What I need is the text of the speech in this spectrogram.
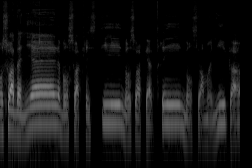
Bonsoir Daniel, bonsoir Christine, bonsoir Catherine, bonsoir Monique. Ah,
